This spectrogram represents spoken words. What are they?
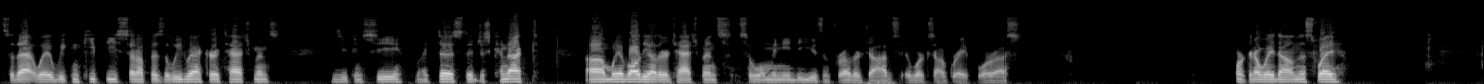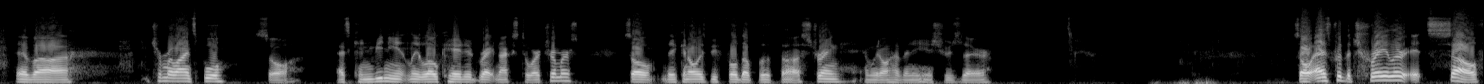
So that way we can keep these set up as the weed whacker attachments. As you can see, like this, they just connect. Um, we have all the other attachments, so when we need to use them for other jobs, it works out great for us. Working our way down this way, we have a trimmer line spool so that's conveniently located right next to our trimmers. So they can always be filled up with uh, string and we don't have any issues there. So as for the trailer itself,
